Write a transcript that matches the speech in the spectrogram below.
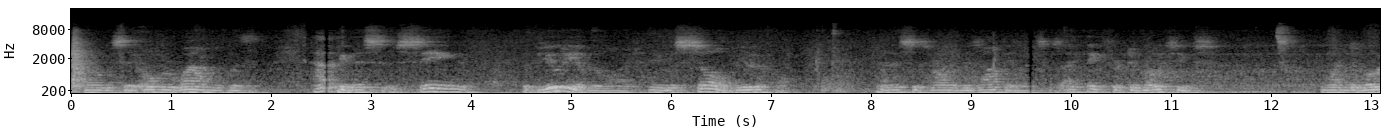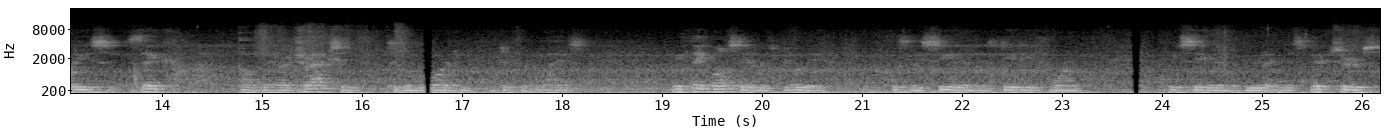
how we say, overwhelmed with happiness seeing the beauty of the Lord. He was so beautiful. And this is one of his opulences. I think for devotees, when devotees think of their attraction to the Lord in different ways, we think mostly of his beauty, because we see it in his deity form. We see it in the beauty in his pictures,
